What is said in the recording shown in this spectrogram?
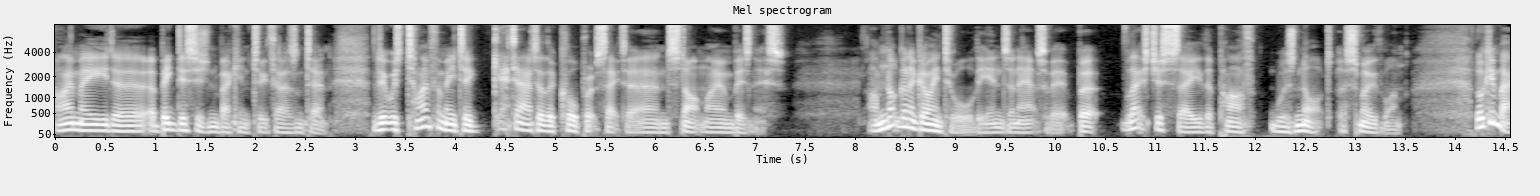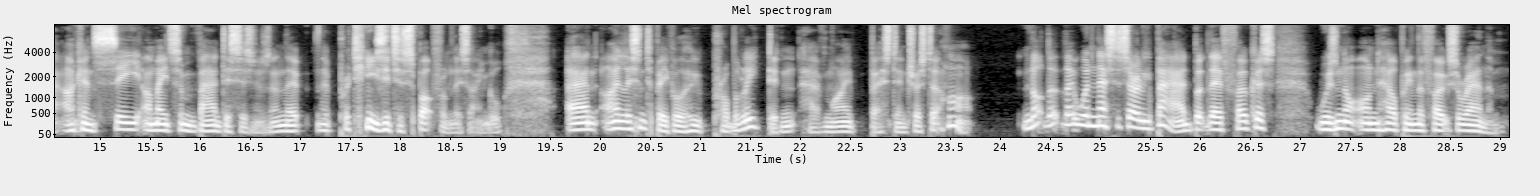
I made a, a, big decision back in 2010 that it was time for me to get out of the corporate sector and start my own business. I'm not going to go into all the ins and outs of it, but let's just say the path was not a smooth one. Looking back, I can see I made some bad decisions, and they're, they're pretty easy to spot from this angle. And I listened to people who probably didn't have my best interest at heart. Not that they were necessarily bad, but their focus was not on helping the folks around them.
